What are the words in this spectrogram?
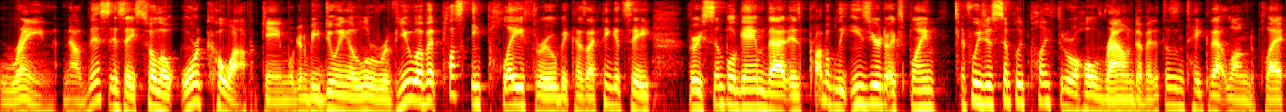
Rain. Now, this is a solo or co op game. We're going to be doing a little review of it plus a playthrough because I think it's a very simple game that is probably easier to explain if we just simply play through a whole round of it. It doesn't take that long to play,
